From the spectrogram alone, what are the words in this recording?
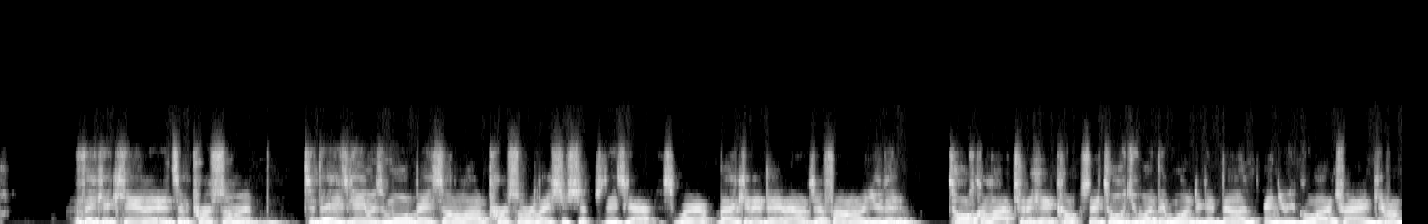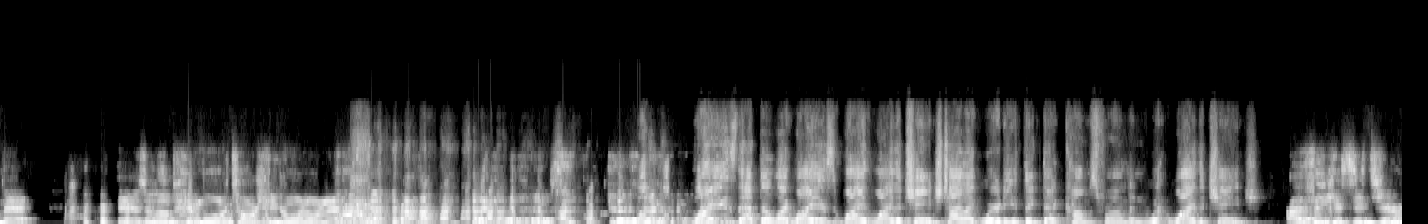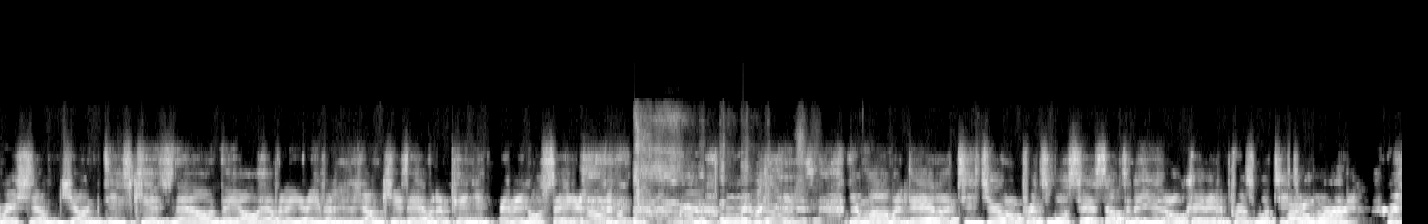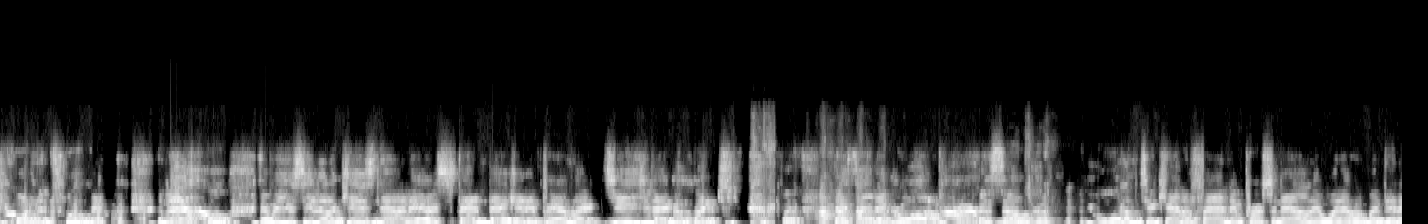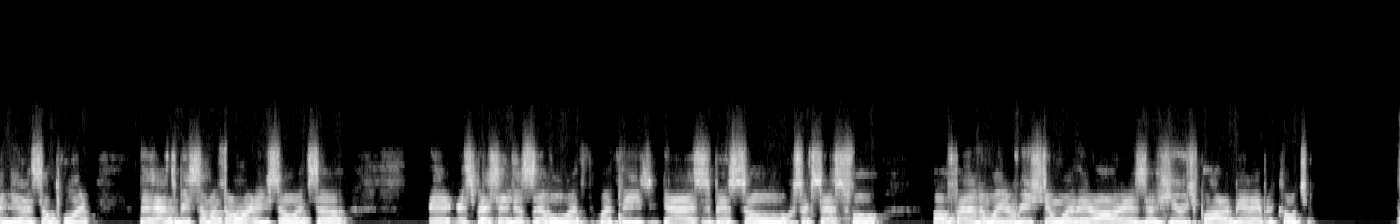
I think it can. It's a personal. Today's game is more based on a lot of personal relationships. These guys, where back in the day, now Jeff, I don't know, you didn't talk a lot to the head coach. They told you what they wanted to get done, and you would go out and try and give them that. There's a little bit more talking going on now. why, why, is that though? Like, why is why why the change, Ty? Like, where do you think that comes from, and wh- why the change? I think it's a generation of young. These kids now, they all have an even young kids. They have an opinion, and they're gonna say it. when we were kids, your mom or dad or teacher or principal said something to you. Okay, they're the principal, teacher. Final we're going through it. Now, I mean, you see little kids now, and they're spitting back at their parents like, geez, you're not going to. But that's how they grow up. so right. you want them to kind of find their personality or whatever. But then again, at some point, there has to be some authority. So it's a. Uh, especially at this level with with these guys has been so successful uh, finding a way to reach them where they are is a huge part of being able to coach them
